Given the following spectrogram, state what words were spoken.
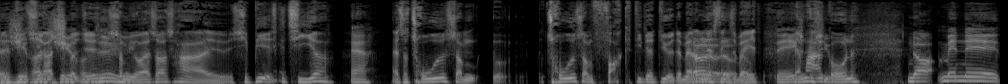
øh, Gérard Depardieu, som jo altså også har øh, sibiriske tiger, Ja. altså troede som, øh, troede som fuck, de der dyr, dem er der jo, næsten jo. tilbage. Det er Dem har han gående. Nå, men øh,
